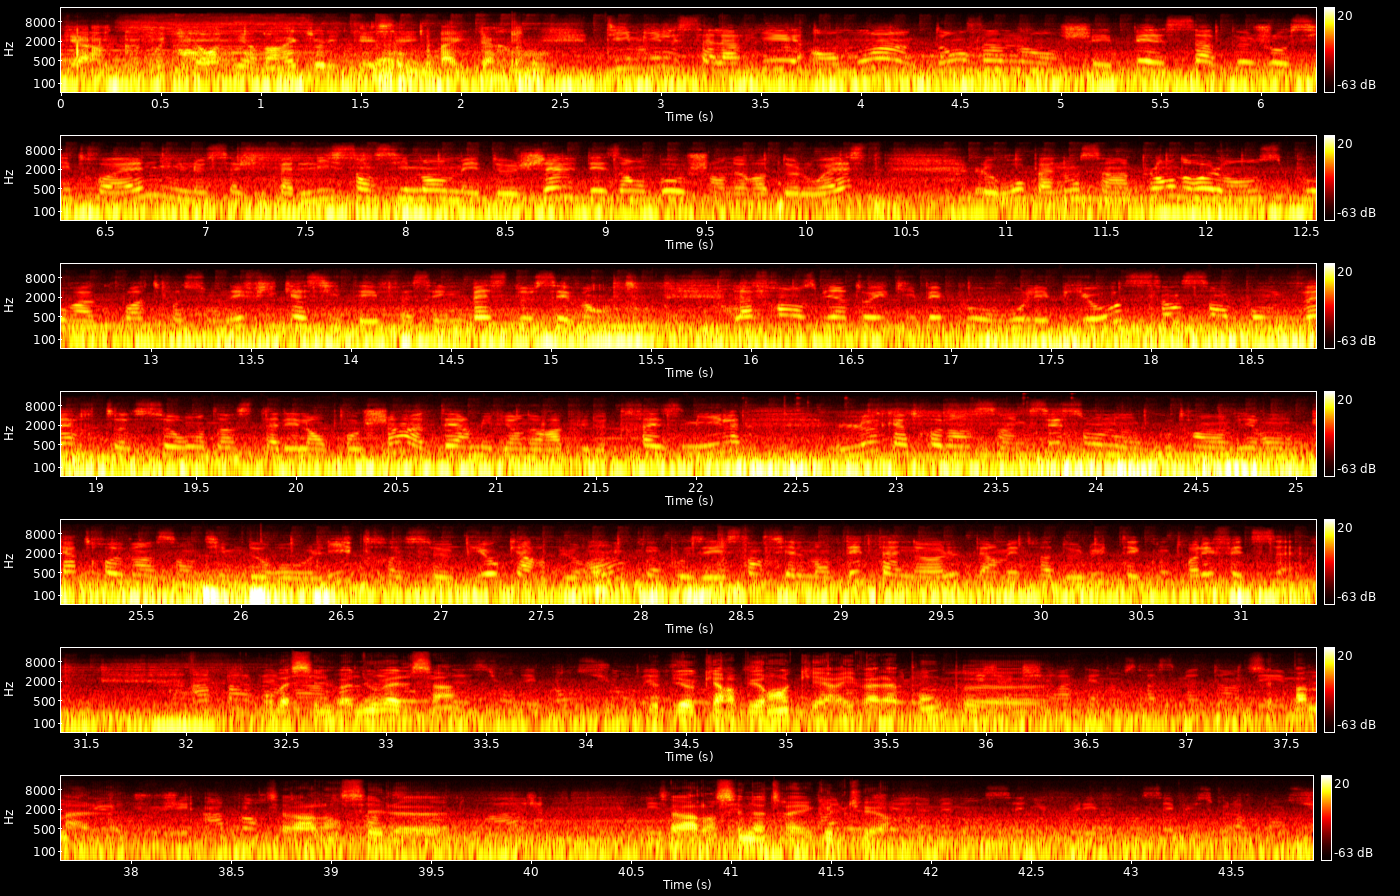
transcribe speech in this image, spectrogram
Il est 8h15. Que faut-il retenir dans l'actualité, Saïd Baïdarou 10 000 salariés en moins dans un an chez PSA Peugeot Citroën. Il ne s'agit pas de licenciement mais de gel des embauches en Europe de l'Ouest. Le groupe annonce un plan de relance pour accroître son efficacité face à une baisse de ses ventes. La France bientôt équipée pour rouler bio. 500 pompes vertes seront installées l'an prochain. À terme, il y en aura plus de 13 000. Le 85, c'est son nom, environ 80 centimes d'euros au litre. Ce biocarburant, composé essentiellement d'éthanol, permettra de lutter contre l'effet de serre. Bah, c'est une bonne nouvelle, ça. Le biocarburant qui arrive à la pompe, euh, c'est pas mal. Ça va relancer le- ça va relancer notre agriculture.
